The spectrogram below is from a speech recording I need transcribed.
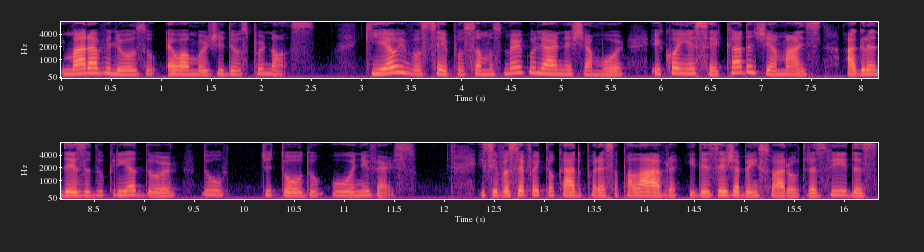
e maravilhoso é o amor de Deus por nós. Que eu e você possamos mergulhar neste amor e conhecer cada dia mais a grandeza do Criador do, de todo o universo. E se você foi tocado por essa palavra e deseja abençoar outras vidas,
